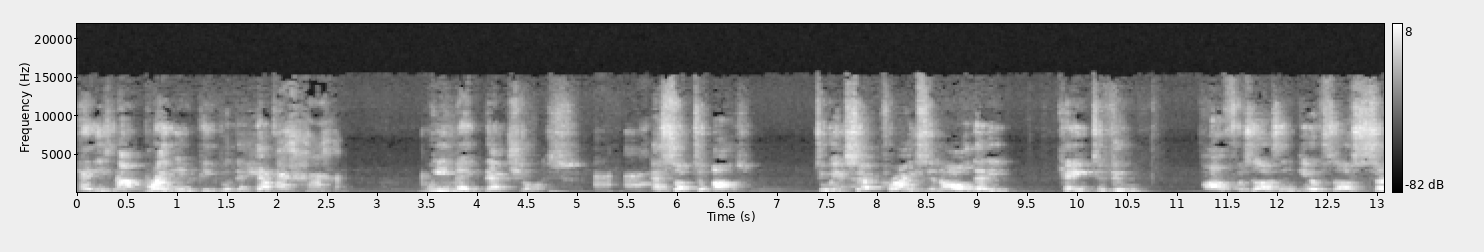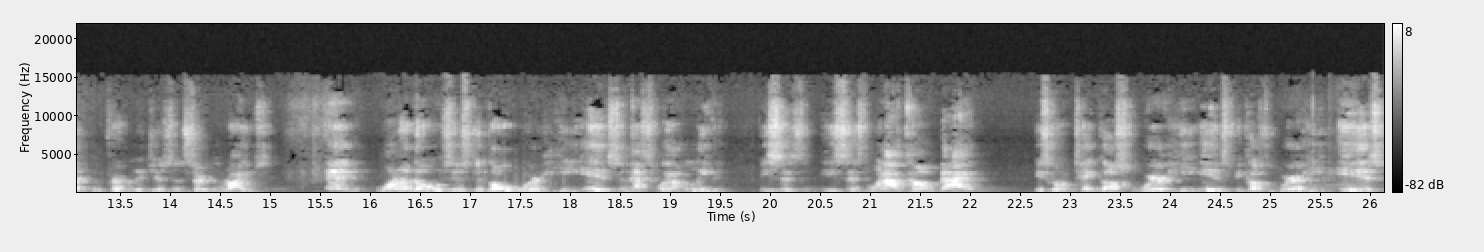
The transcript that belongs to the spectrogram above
and he's not bringing people to heaven. Uh-huh. We make that choice. That's up to us to accept Christ and all that he came to do, offers us and gives us certain privileges and certain rights. And one of those is to go where he is, and that's where I'm leaving. He says, he says, when I come back, he's going to take us where he is, because where he is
